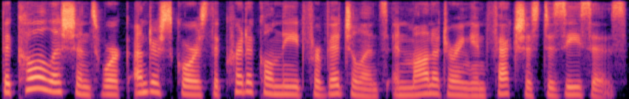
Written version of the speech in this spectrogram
The coalition's work underscores the critical need for vigilance in monitoring infectious diseases,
